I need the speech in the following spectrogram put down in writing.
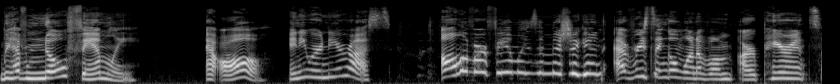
We have no family at all anywhere near us. All of our families in Michigan, every single one of them, our parents,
